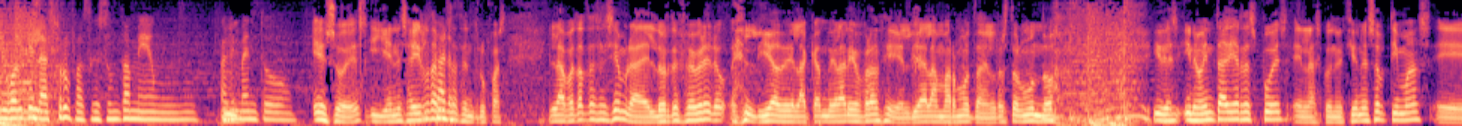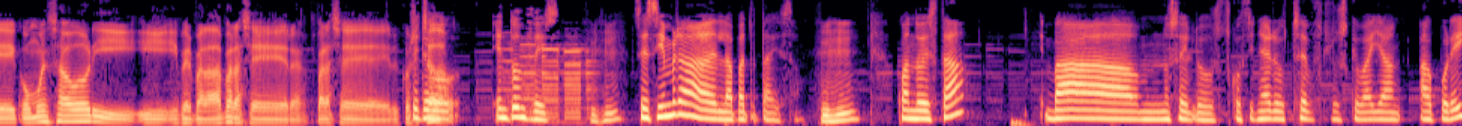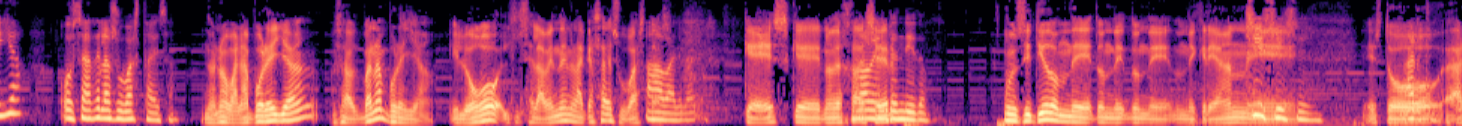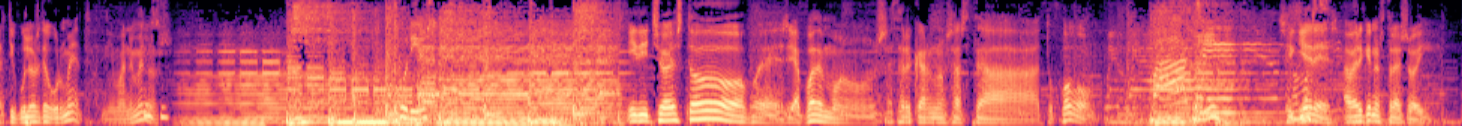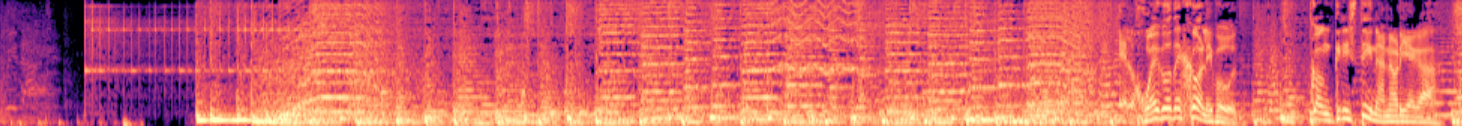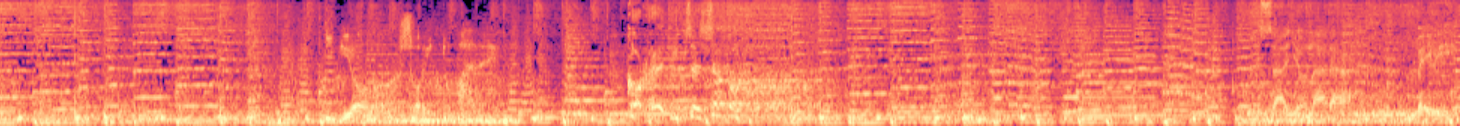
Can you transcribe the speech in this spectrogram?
Igual que las trufas, que son también un alimento... Eso es, y en esa isla también Claro. se hacen trufas. La patata se siembra el 2 de febrero, el día de la Candelaria en Francia y el día de la marmota en el resto del mundo. Y, des- y 90 días después, en las condiciones óptimas, eh, con buen sabor y, y- y preparada para ser, para ser cosechada. Pero entonces, se siembra la patata esa. Cuando está, va, no sé, los cocineros, chefs, los que vayan a por ella, o se hace la subasta esa. No, no, van a por ella, o sea, van a por ella. Y luego se la venden en la casa de subastas. Ah, vale, vale. Que es que no deja No de ser entendido. un sitio donde, donde, donde, donde crean Sí, eh, sí, sí. esto Arte. artículos de gourmet, ni más ni menos. sí. Curioso. Y dicho esto, pues ya podemos acercarnos hasta tu juego. Si Vamos. quieres, a ver qué nos traes hoy. El juego de Hollywood. Con Cristina Noriega. Yo soy tu padre. Sayonara, baby.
